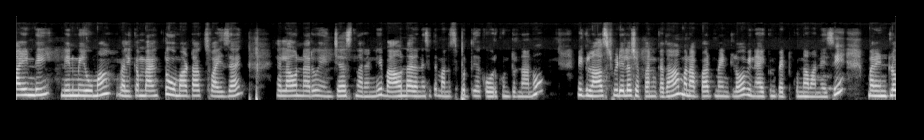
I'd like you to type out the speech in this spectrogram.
హాయ్ అండి. నేను మీ Uma. Welcome back to Uma talks Vizag. ఎలా ఉన్నారు? ఏం చేస్తున్నారండి? బాగున్నారనేసి అయితే మనస్ఫూర్తిగా కోరుకుంటున్నాను. మీకు లాస్ట్ వీడియోలో చెప్పాను కదా! మన అపార్ట్మెంట్‌లో వినాయకుని పెట్టుకున్నాం అనేసి. మన ఇంట్లో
